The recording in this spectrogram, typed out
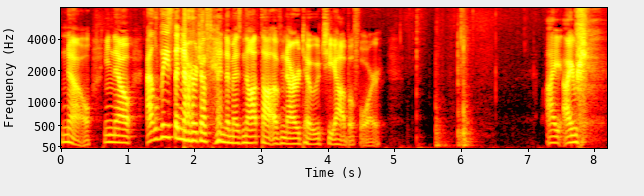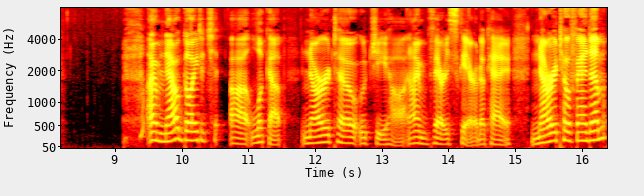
no. You know, at least the Naruto fandom has not thought of Naruto Uchiha before. I I I'm now going to ch- uh, look up Naruto Uchiha, and I'm very scared. Okay, Naruto fandom.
